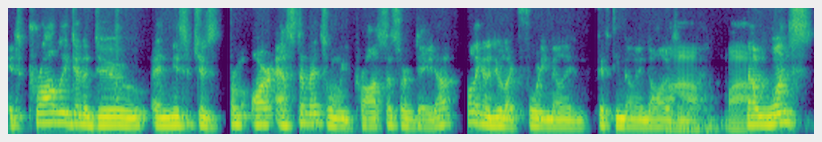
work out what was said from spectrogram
It's probably going to do, and this is just from our estimates when we process our data, probably going to do like 40 million, 50 million dollars. Wow. wow. Now once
